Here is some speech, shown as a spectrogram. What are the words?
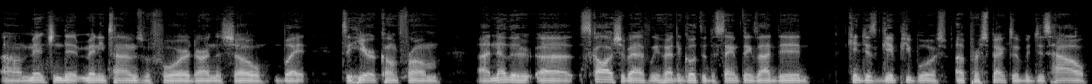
uh, mentioned it many times before during the show, but to hear it come from another uh, scholarship athlete who had to go through the same things I did can just give people a, a perspective of just how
